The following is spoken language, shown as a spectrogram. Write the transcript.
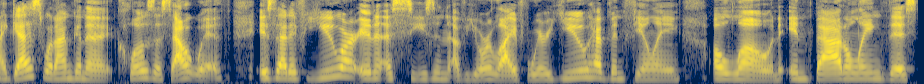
I guess what I'm going to close us out with is that if you are in a season of your life where you have been feeling alone in battling this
